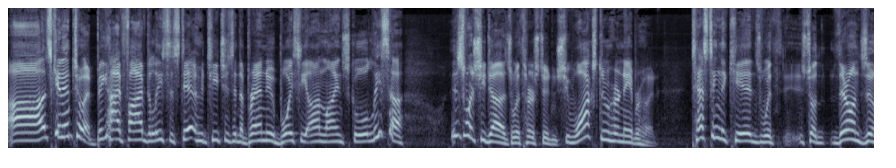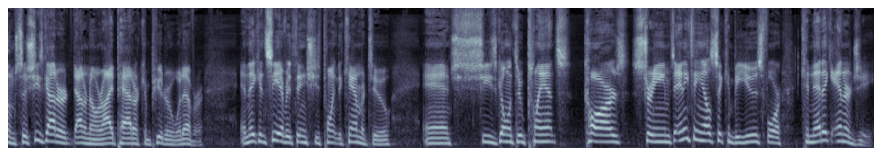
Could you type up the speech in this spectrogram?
Uh, let's get into it. Big high five to Lisa Stitt, who teaches in the brand new Boise online school. Lisa, this is what she does with her students. She walks through her neighborhood, testing the kids with. So they're on Zoom. So she's got her, I don't know, her iPad or computer or whatever, and they can see everything she's pointing the camera to and she's going through plants, cars, streams, anything else that can be used for kinetic energy.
